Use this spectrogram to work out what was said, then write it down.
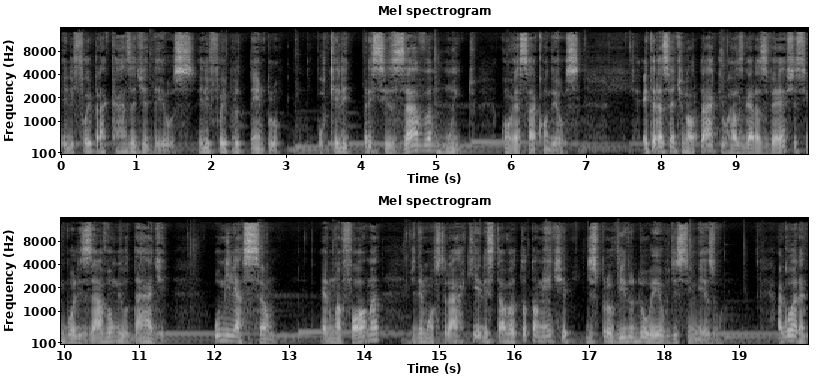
Ele foi para a casa de Deus, ele foi para o templo, porque ele precisava muito conversar com Deus. É interessante notar que o rasgar as vestes simbolizava humildade, humilhação. Era uma forma de demonstrar que ele estava totalmente desprovido do eu de si mesmo. Agora,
